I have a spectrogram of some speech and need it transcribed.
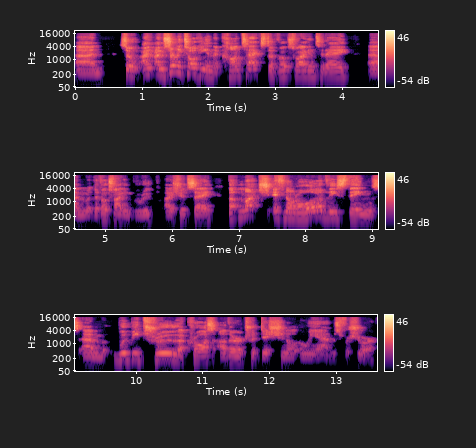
And so I'm, I'm certainly talking in the context of Volkswagen today, um, the Volkswagen Group, I should say. But much, if not all of these things, um, would be true across other traditional OEMs for sure.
